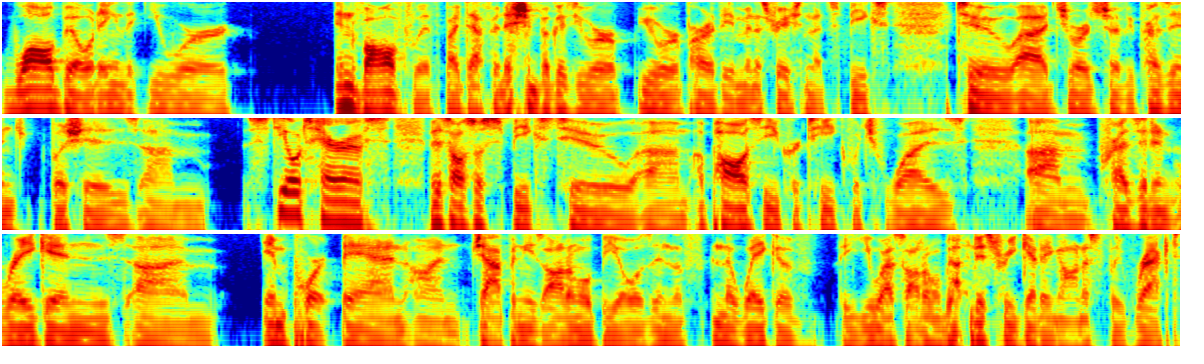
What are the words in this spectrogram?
wall building that you were involved with by definition because you were you were part of the administration that speaks to uh, George W. President Bush's um, steel tariffs. This also speaks to um, a policy critique, which was um, President Reagan's um, import ban on Japanese automobiles in the in the wake of the U.S. automobile industry getting honestly wrecked.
